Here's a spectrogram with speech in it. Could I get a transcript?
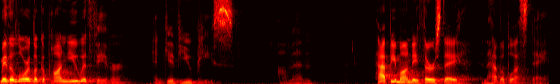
May the Lord look upon you with favor and give you peace. Amen. Happy Maundy, Thursday, and have a blessed day.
